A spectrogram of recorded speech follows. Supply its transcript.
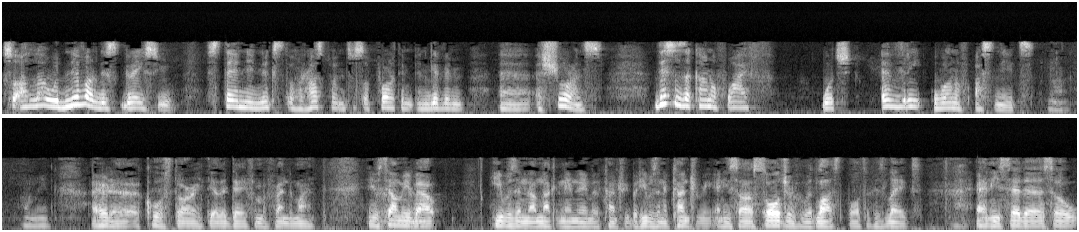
So Allah would never disgrace you, standing next to her husband to support him and give him uh, assurance. This is the kind of wife which every one of us needs. I mean, I heard a, a cool story the other day from a friend of mine. He was telling me about he was in I'm not going to name the name of the country, but he was in a country and he saw a soldier who had lost both of his legs. And he said, uh, "So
